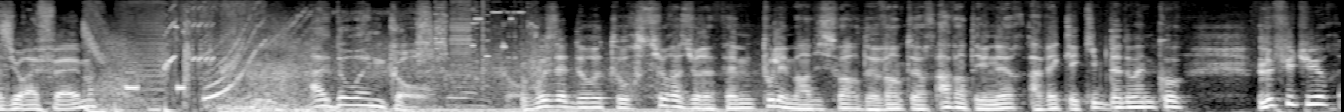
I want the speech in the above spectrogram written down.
Azure FM, Aldo Co. Vous êtes de retour sur Azure FM tous les mardis soirs de 20h à 21h avec l'équipe d'Ado Co. Le futur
